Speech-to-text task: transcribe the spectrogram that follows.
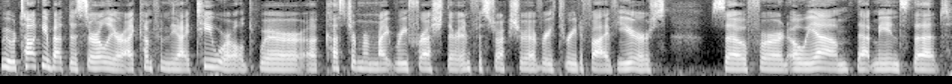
We were talking about this earlier. I come from the IT world where a customer might refresh their infrastructure every three to five years. So for an OEM, that means that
